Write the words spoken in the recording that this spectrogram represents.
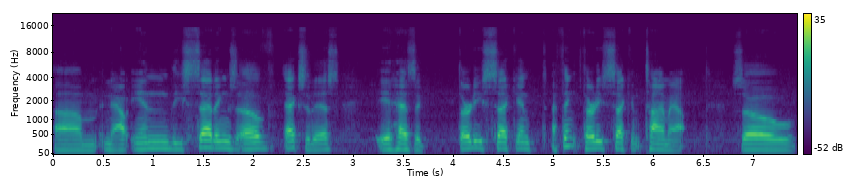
Um, now, in the settings of Exodus, it has a 30 second, I think 30 second timeout. So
